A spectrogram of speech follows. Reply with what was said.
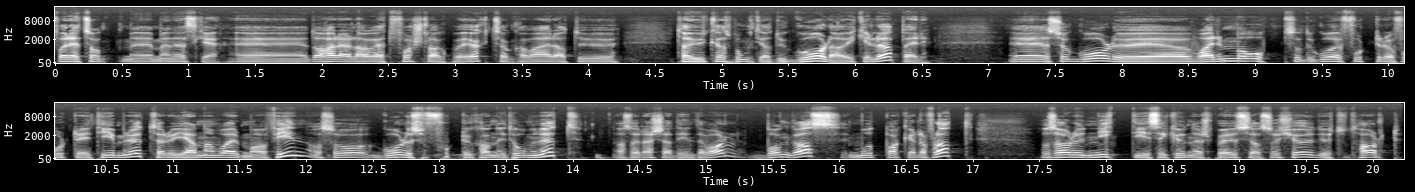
for et sånt menneske, eh, da har jeg laga et forslag på økt som kan være at du tar utgangspunkt i at du går da og ikke løper. Eh, så går du eh, varme opp så du går fortere og fortere i ti minutter, så er du gjennomvarma og fin. Og så går du så fort du kan i to minutter, altså rett og slett intervall. Bånn gass, motbakke eller flatt. Og så har du 90 sekunders pause. og Så kjører du totalt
